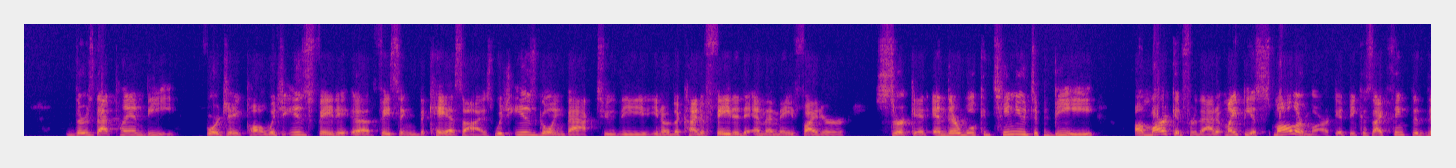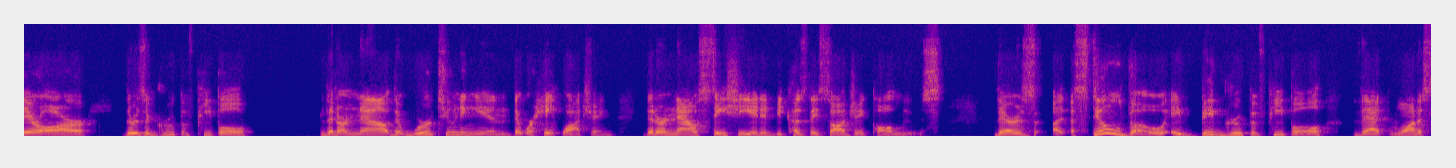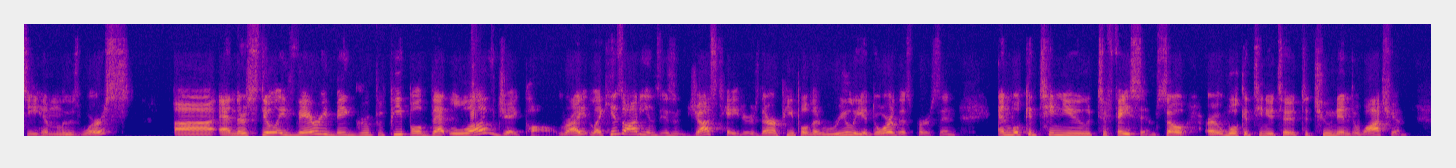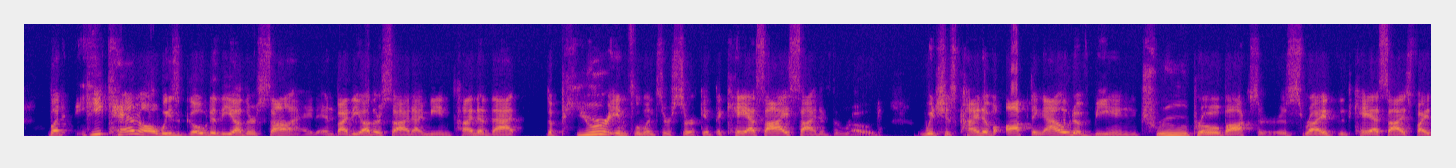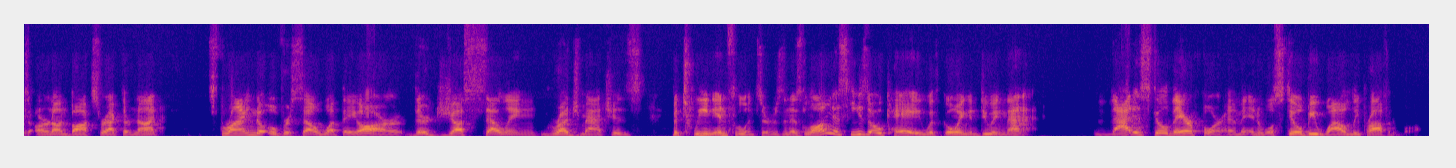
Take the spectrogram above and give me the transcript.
there's that plan B for Jake Paul, which is faded, uh, facing the KSIs, which is going back to the you know the kind of faded MMA fighter circuit, and there will continue to be a market for that. It might be a smaller market because I think that there are there's a group of people that are now that were tuning in, that were hate watching, that are now satiated because they saw Jake Paul lose. There's a, a still though a big group of people that want to see him lose worse. Uh, and there's still a very big group of people that love Jake Paul, right? Like his audience isn't just haters. There are people that really adore this person and will continue to face him. So, or will continue to, to tune in to watch him but he can always go to the other side. And by the other side, I mean kind of that the pure influencer circuit, the KSI side of the road, which is kind of opting out of being true pro boxers, right? The KSI's fights aren't on BoxRec. They're not trying to oversell what they are. They're just selling grudge matches between influencers. And as long as he's okay with going and doing that, that is still there for him and it will still be wildly profitable.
